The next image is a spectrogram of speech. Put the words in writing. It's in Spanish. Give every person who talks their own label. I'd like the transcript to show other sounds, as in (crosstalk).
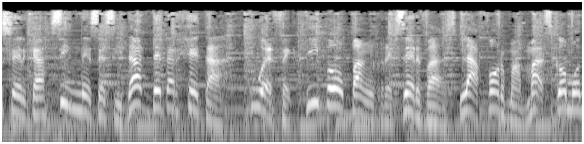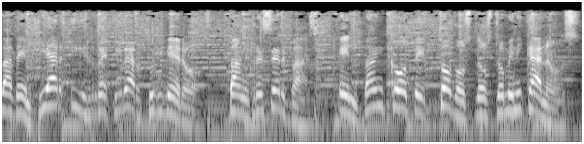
Speaker 1: cerca sin necesidad de tarjeta. Tu efectivo Banreservas, la forma más cómoda de enviar y retirar tu dinero. Banreservas, el banco de todos los dominicanos.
